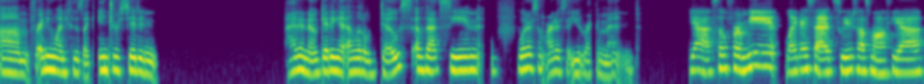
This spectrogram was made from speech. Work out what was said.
um for anyone who's like interested in I don't know, getting a, a little dose of that scene, what are some artists that you'd recommend? Yeah. So for me, like I said, Swedish House Mafia,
